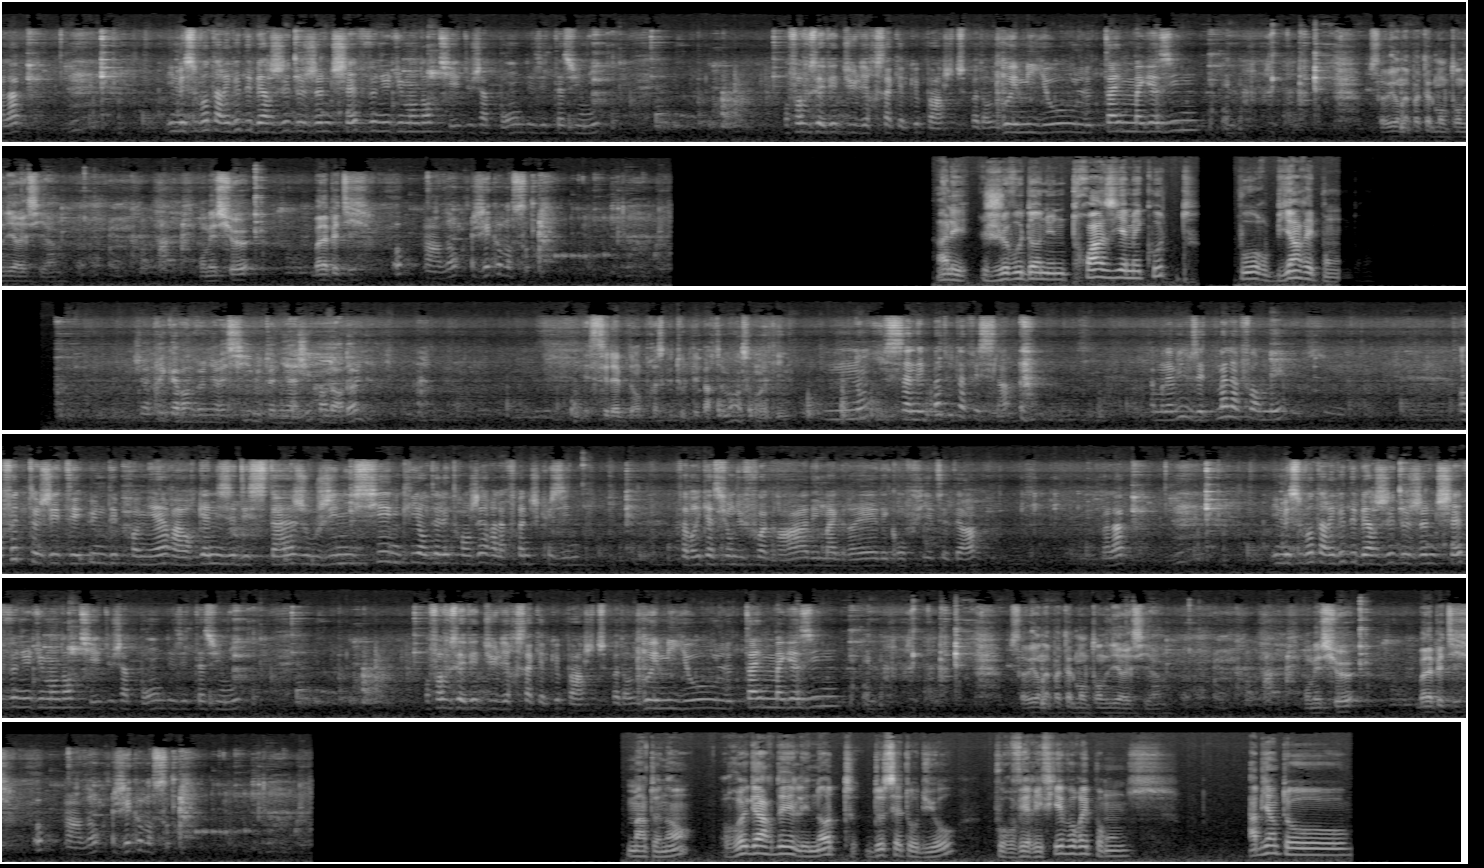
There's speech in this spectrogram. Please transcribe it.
Voilà. Il m'est souvent arrivé d'héberger de jeunes chefs venus du monde entier, du Japon, des États-Unis. Enfin, vous avez dû lire ça quelque part, je ne sais pas, dans le Goemio ou le Time Magazine. Vous savez, on n'a pas tellement de temps de lire ici. Hein. Bon, messieurs, bon appétit. Oh, pardon, j'ai commencé. Allez, je vous donne une troisième écoute pour bien répondre. J'ai appris qu'avant de venir ici, vous teniez un gîte en Dordogne. est célèbre dans presque tout le département, semble-t-il. Non, ça n'est pas tout à fait cela. À mon avis, vous êtes mal informé. En fait, j'ai été une des premières à organiser des stages où j'initiais une clientèle étrangère à la French cuisine. Fabrication du foie gras, des magrets, des confits, etc. Voilà. Il m'est souvent arrivé d'héberger de jeunes chefs venus du monde entier, du Japon, des États-Unis. Enfin, vous avez dû lire ça quelque part, je ne sais pas, dans le Goemio ou le Time Magazine. Vous savez, on n'a pas tellement de temps de lire ici. Hein. Bon, messieurs, bon appétit. Oh, pardon, j'ai commencé. Maintenant, regardez les notes de cet audio pour vérifier vos réponses. À bientôt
